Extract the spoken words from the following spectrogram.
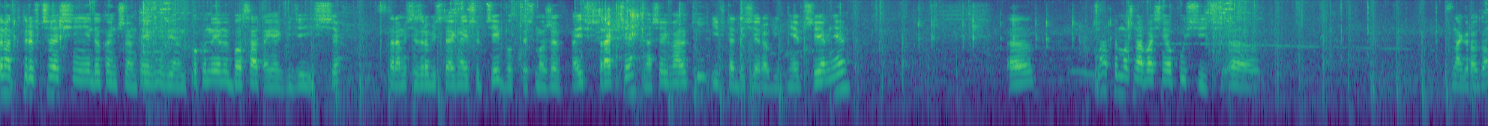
Temat, który wcześniej nie dokończyłem, tak jak mówiłem, pokonujemy bossa, tak jak widzieliście. Staramy się zrobić to jak najszybciej, bo ktoś może wejść w trakcie naszej walki i wtedy się robi nieprzyjemnie. E, mapę można właśnie opuścić e, z nagrodą.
